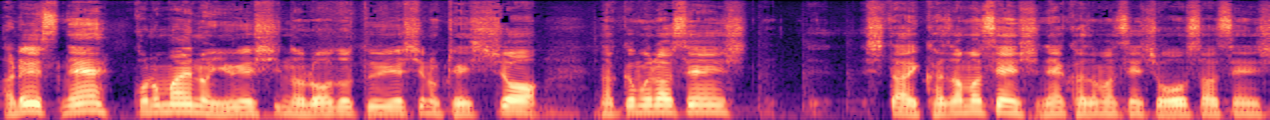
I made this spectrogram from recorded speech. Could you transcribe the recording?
あれですね。この前の USC のロードトゥ USC の決勝中村選手したい風間選手ね風間選手大沢選手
